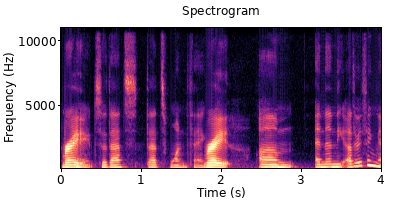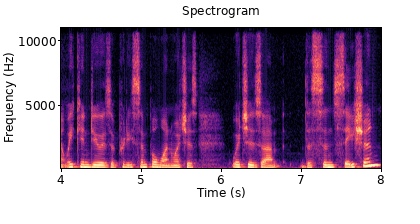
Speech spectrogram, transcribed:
Right. Right. So that's that's one thing. Right. Um, and then the other thing that we can do is a pretty simple one, which is which is um, the sensation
